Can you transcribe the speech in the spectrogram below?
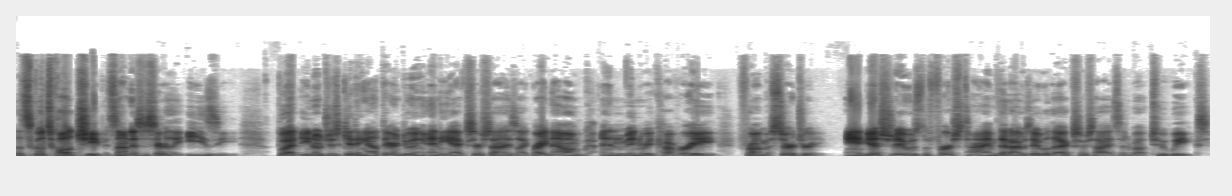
let's let's call it cheap. It's not necessarily easy, but you know just getting out there and doing any exercise like right now i'm, I'm in recovery from a surgery. And yesterday was the first time that i was able to exercise in about two weeks.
